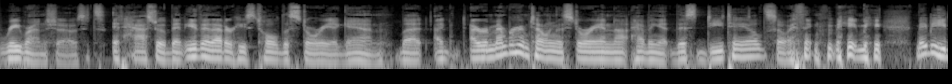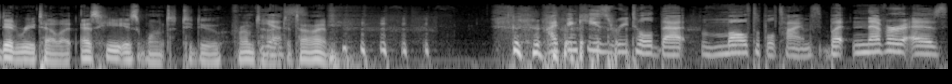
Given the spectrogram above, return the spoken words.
rerun shows. It's it has to have been either that or he's told the story again. But I I remember him telling the story and not having it this detailed. So I think maybe maybe he did retell it as he is wont to do from time Yes. to time. I think he's retold that multiple times, but never as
